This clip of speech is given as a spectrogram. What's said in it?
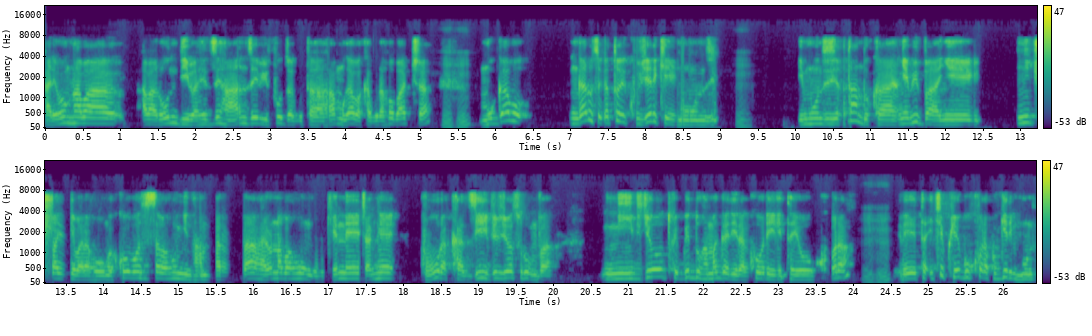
hariho nk'abarundi baheze hanze bifuza gutaha mugabo bakabura aho baca mm-hmm. mugabo ngarutse gato ku byerekeye impunzi mm. impunzi ziratandukanye bivanye n'icurage barahunga ko bose abahunga intambara hariho n’abahungu ubukene cyangwa kubura akazi ibyo byose urumva ni ibyo twebwe duhamagarira ko leta yokora mhm. leta icyo ikwiye gukora kubwira impunzi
